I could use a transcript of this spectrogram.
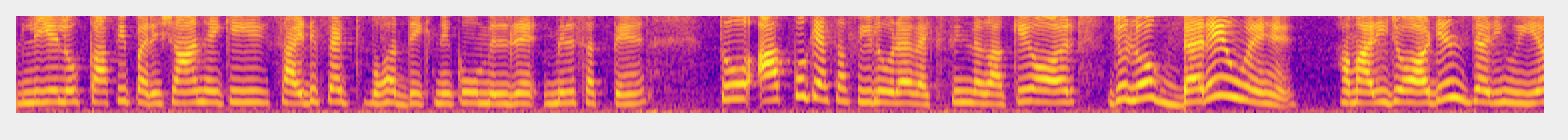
लिए लोग काफ़ी परेशान हैं कि साइड इफ़ेक्ट्स बहुत देखने को मिल रहे मिल सकते हैं। तो आपको कैसा फील हो रहा है वैक्सीन लगा के? और जो लोग डरे हुए हैं हमारी जो ऑडियंस डरी हुई है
